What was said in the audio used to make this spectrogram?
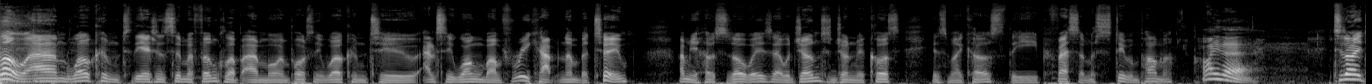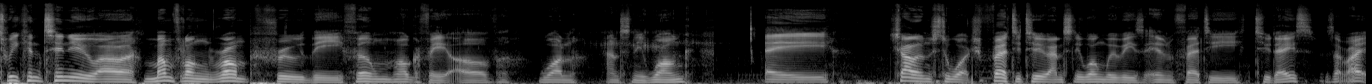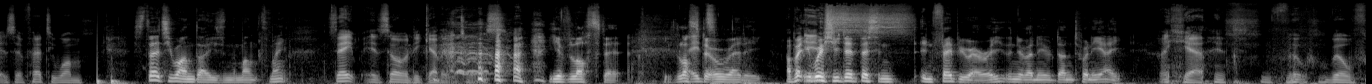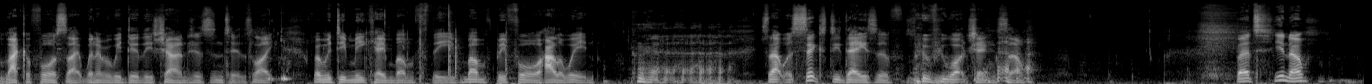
Hello and welcome to the Asian Cinema Film Club, and more importantly, welcome to Anthony Wong Month recap number two. I'm your host as always, Edward Jones, and joining me, of course, is my co-host, the Professor, Mr. Stephen Palmer. Hi there. Tonight we continue our month-long romp through the filmography of one Anthony Wong, a challenge to watch 32 Anthony Wong movies in 32 days. Is that right? Is it 31? It's 31 days in the month, mate. See, it's already getting to us. You've lost it. You've lost It's- it already. I bet you wish you did this in, in February, then you've only done 28. yeah, it's real, real lack of foresight whenever we do these challenges, isn't it? It's like when we do Mickey month, the month before Halloween. so that was 60 days of movie watching, so. But, you know,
